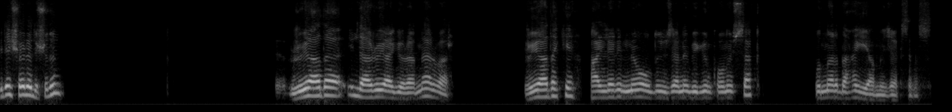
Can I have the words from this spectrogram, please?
Bir de şöyle düşünün. Rüyada illa rüya görenler var. Rüyadaki hallerin ne olduğu üzerine bir gün konuşsak bunları daha iyi anlayacaksınız.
